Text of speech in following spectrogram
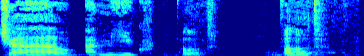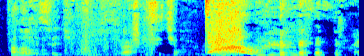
Tchau, amigo. Fala outro. Fala outro. Fala outro. Isso é difícil. Eu acho que esse tchau. Tchau!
